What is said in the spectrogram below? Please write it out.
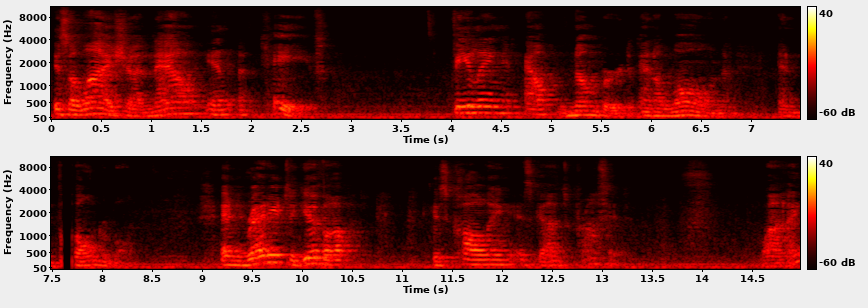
is Elijah now in a cave? Feeling outnumbered and alone and vulnerable and ready to give up his calling as God's prophet. Why?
